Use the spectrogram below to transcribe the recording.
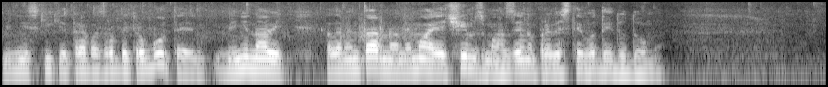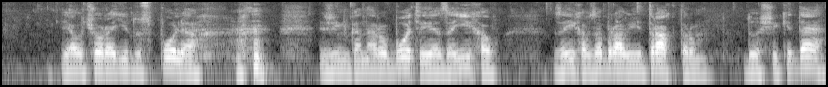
Мені скільки треба зробити роботи, мені навіть елементарно немає чим з магазину привезти води додому. Я вчора їду з поля, жінка на роботі, я заїхав, заїхав, забрав її трактором. Дощик іде.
